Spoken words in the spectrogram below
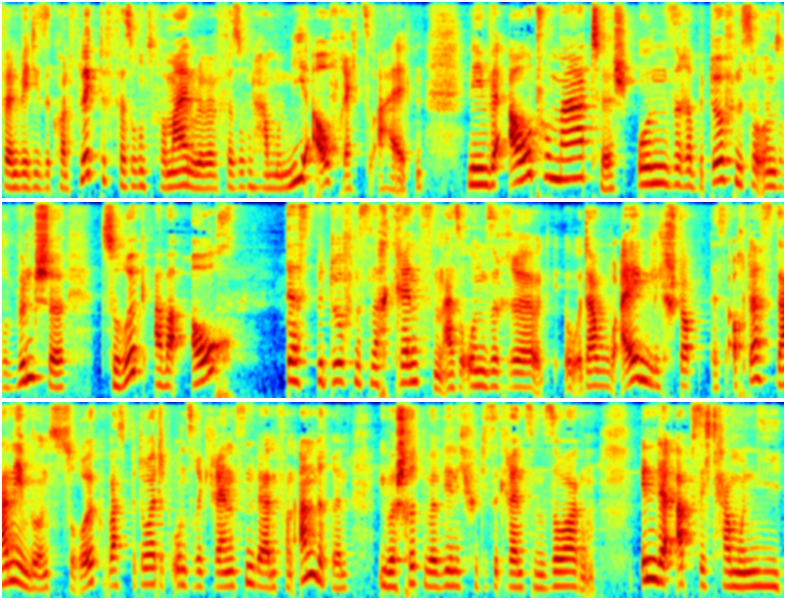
wenn wir diese Konflikte versuchen zu vermeiden oder wenn wir versuchen, Harmonie aufrechtzuerhalten, nehmen wir automatisch unsere Bedürfnisse, unsere Wünsche zurück, aber auch das Bedürfnis nach Grenzen, also unsere, da wo eigentlich Stopp ist, auch das, da nehmen wir uns zurück. Was bedeutet, unsere Grenzen werden von anderen überschritten, weil wir nicht für diese Grenzen sorgen. In der Absicht, Harmonie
